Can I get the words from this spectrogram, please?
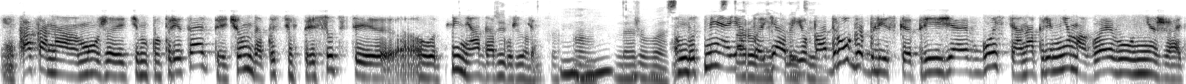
Как она мужа этим попрекает, причем, допустим, в присутствии э, вот меня, допустим. Ребенка. Mm-hmm. А, даже вас. Вот меня, я, я ее подруга близкая, приезжая в гости, она при мне могла его унижать.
